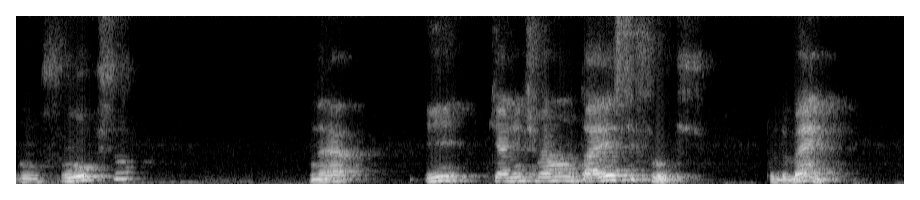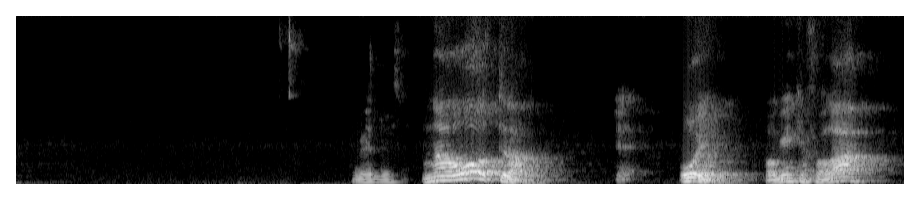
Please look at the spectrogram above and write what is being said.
um fluxo, né? E que a gente vai montar esse fluxo. Tudo bem? Beleza. Na outra. Oi, alguém quer falar?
